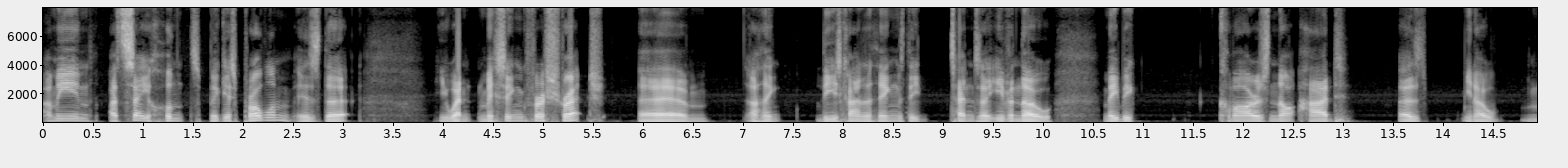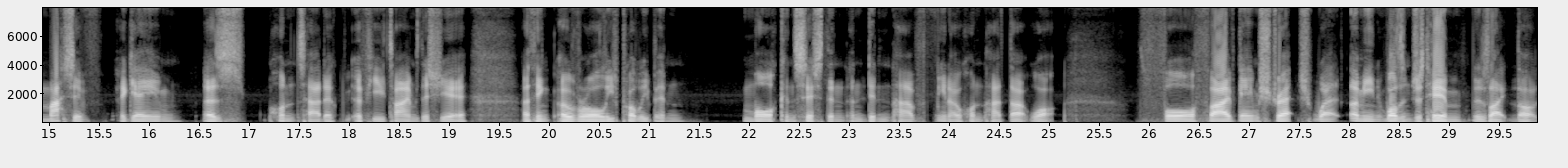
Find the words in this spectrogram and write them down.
I mean, I'd say Hunt's biggest problem is that he went missing for a stretch. Um, I think these kind of things they tend to, even though maybe Kamara's not had as you know massive a game as Hunt's had a, a few times this year. I think overall he's probably been more consistent and didn't have you know Hunt had that what four five game stretch where I mean it wasn't just him it was like the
